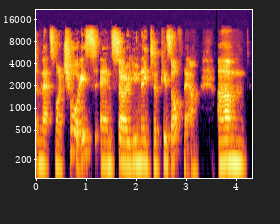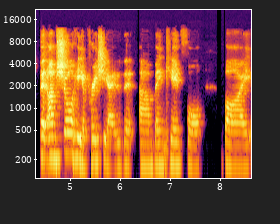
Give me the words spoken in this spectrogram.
and that's my choice. And so you need to piss off now. Um, but I'm sure he appreciated it um, being cared for by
